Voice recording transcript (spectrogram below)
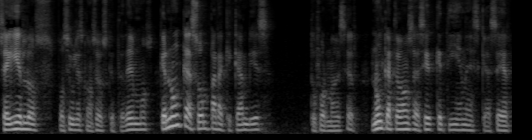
seguir los posibles consejos que te demos, que nunca son para que cambies tu forma de ser. Nunca te vamos a decir qué tienes que hacer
